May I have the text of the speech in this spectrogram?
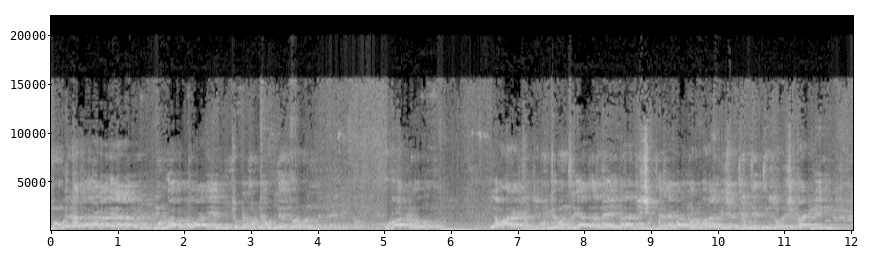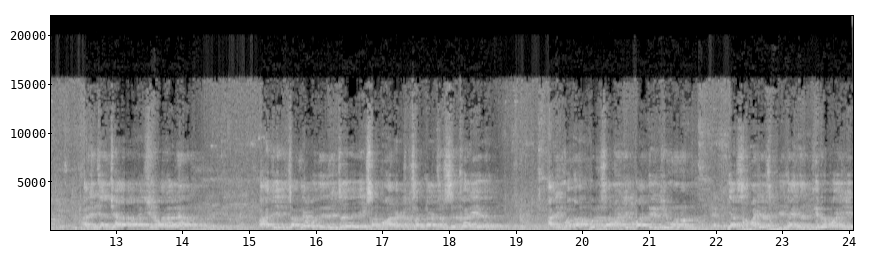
मी मुंबईला जगायला गेलेला मुलगा होतो आणि छोटे मोठे उद्योग करून उभारलो या महाराष्ट्राचे मुख्यमंत्री आदरणीय एकनाथजी शिंदे साहेबांबरोबर आयुष्यातली तेहतीस वर्ष काढली. आणि त्यांच्या आशीर्वादानं आज एक चांगल्या पद्धतीचं एक महाराष्ट्र सरकारचं सहकार्य आणि मग आपण सामाजिक बांधिलकी म्हणून या समाजासाठी काहीतरी केलं पाहिजे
